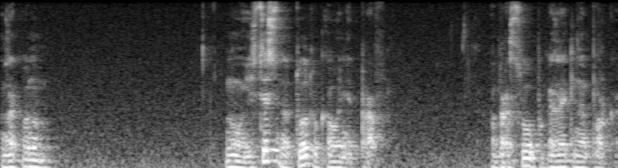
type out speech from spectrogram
законам? Ну, естественно, тот, у кого нет прав. Образцово-показательная порка.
